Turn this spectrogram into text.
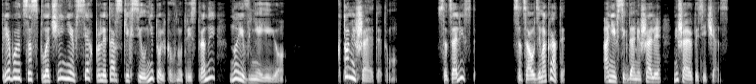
требуется сплочение всех пролетарских сил не только внутри страны, но и вне ее. Кто мешает этому? Социалисты, социал-демократы. Они всегда мешали, мешают и сейчас.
